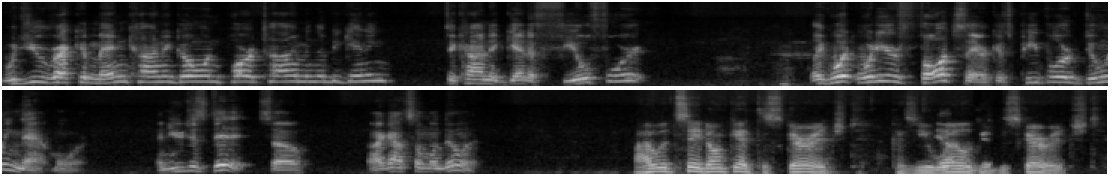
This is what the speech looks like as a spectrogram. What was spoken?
Would you recommend kind of going part time in the beginning to kind of get a feel for it? Like, what what are your thoughts there? Because people are doing that more, and you just did it. So I got someone doing it. I would say don't get discouraged because you Yep. will get discouraged.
